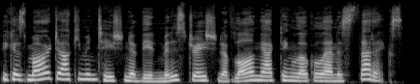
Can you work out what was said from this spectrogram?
because MAR documentation of the administration of long acting local anesthetics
